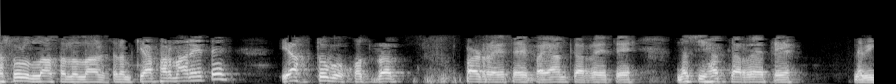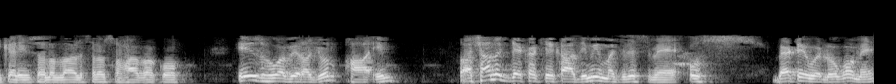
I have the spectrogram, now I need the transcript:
رسول اللہ صلی اللہ علیہ وسلم کیا فرما رہے تھے؟ یخطب خطبہ پڑھ رہے تھے، بیان کر رہے تھے، نصیحت کر رہے تھے۔ نبی کریم صلی اللہ علیہ وسلم صحابہ کو از ہوا برجل قائم. تو اچانک دیکھا کہ ایک آدمی مجلس میں، اس بیٹھے ہوئے لوگوں میں،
